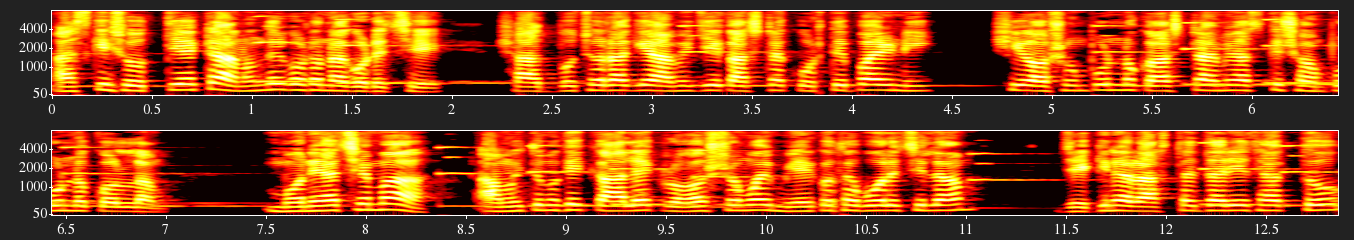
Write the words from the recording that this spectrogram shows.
আজকে সত্যি একটা আনন্দের ঘটনা ঘটেছে। সাত বছর আগে আমি যে কাজটা করতে পারিনি সেই অসম্পূর্ণ কাজটা আমি আজকে সম্পূর্ণ করলাম। মনে আছে মা, আমি তোমাকে কাল এক রহস্যময় মেয়ের কথা বলেছিলাম, যে কিনা রাস্তায় দাঁড়িয়ে থাকতো,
